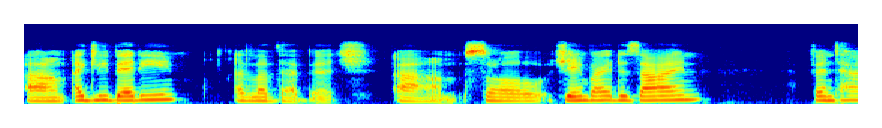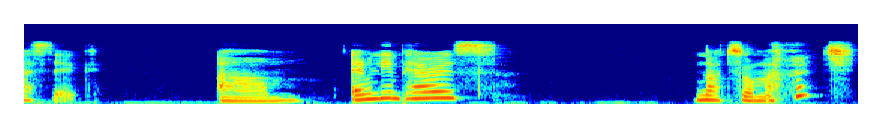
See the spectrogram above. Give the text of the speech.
Um, Ugly Betty, I love that bitch. Um, so Jane by Design, fantastic. Um, Emily in Paris, not so much.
